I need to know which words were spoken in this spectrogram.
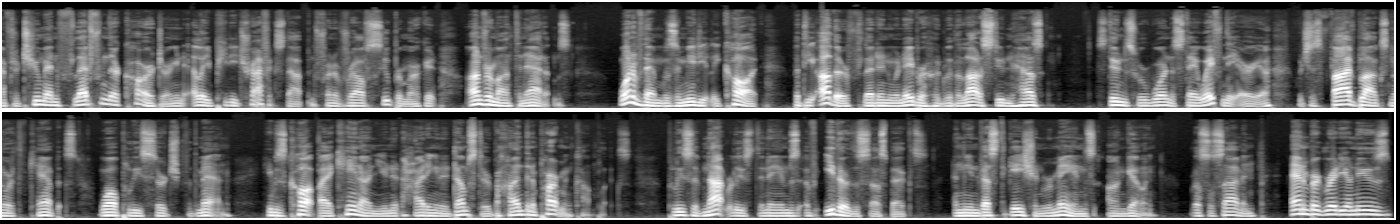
after two men fled from their car during an LAPD traffic stop in front of Ralph's supermarket on Vermont and Adams. One of them was immediately caught, but the other fled into a neighborhood with a lot of student housing. Students were warned to stay away from the area, which is five blocks north of campus, while police searched for the man. He was caught by a canine unit hiding in a dumpster behind an apartment complex. Police have not released the names of either of the suspects, and the investigation remains ongoing. Russell Simon, Annenberg Radio News,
